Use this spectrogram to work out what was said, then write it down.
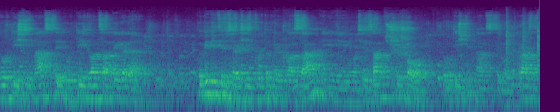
2017-2020 года. Победитель Всероссийского турнира класса имени Василия Александровича Шишова 2015 год. Красный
